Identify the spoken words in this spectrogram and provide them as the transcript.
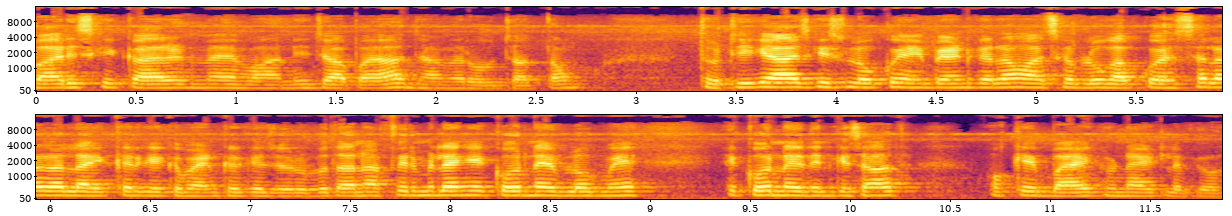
बारिश के कारण मैं वहाँ नहीं जा पाया, जहाँ मैं रोज़ जाता हूँ। तो ठीक है, आज के इस ब्लॉग को यहीं पे एंड कर रहा हूँ। आज का ब्लॉग आपको ऐसा लगा लाइक करके कमेंट करके ज़रूर बताना। फिर मिलेंगे एक और नए ब्लॉग में, एक और नए दिन के साथ। Okay bye good night love you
